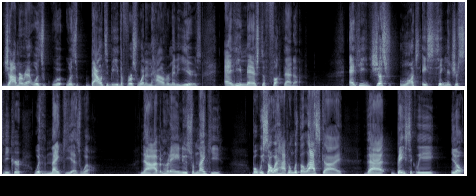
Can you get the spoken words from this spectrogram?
Ja Morant was was bound to be the first one in however many years, and he managed to fuck that up. And he just launched a signature sneaker with Nike as well. Now I haven't heard any news from Nike, but we saw what happened with the last guy that basically you know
